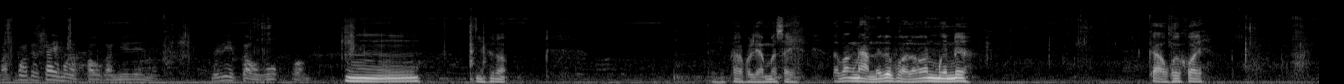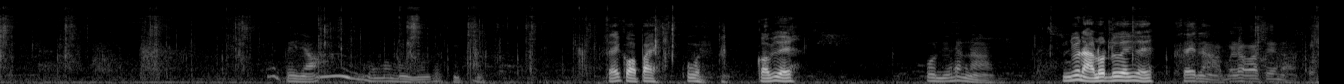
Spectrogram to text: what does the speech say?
บักมอเตอร์ไซค์มันก็เข้ากันนี่เด้เนี่ยมันนี่เก้าหกพร้อมอืมนี่พี่น้องเดี๋ยวพาพอแหลมมาใส่ระวังน้ำเด้อเด้อพอระวังมือนเด้อก้าวค่อยแต่หยังมันมามือมันก็ติดอยู่ๆใส่ก่อไปพ่นก่อไปไหนพ่นอยู่ทั้งหน้ามันอยู่หนารถเลยที่ไหนใส่หน้าไม่ได้ว่าใส่หน้าก่อน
